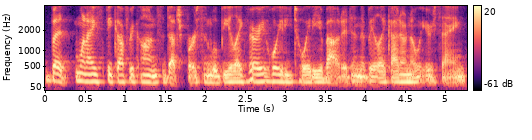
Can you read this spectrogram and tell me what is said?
but when I speak Afrikaans, a Dutch person will be like very hoity toity about it, and they'll be like, I don't know what you're saying.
